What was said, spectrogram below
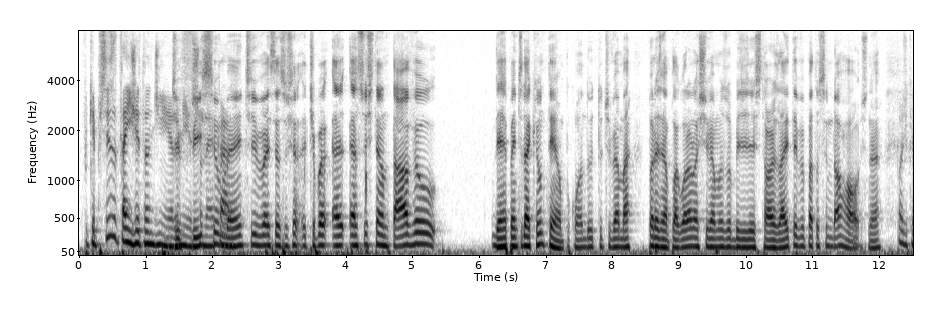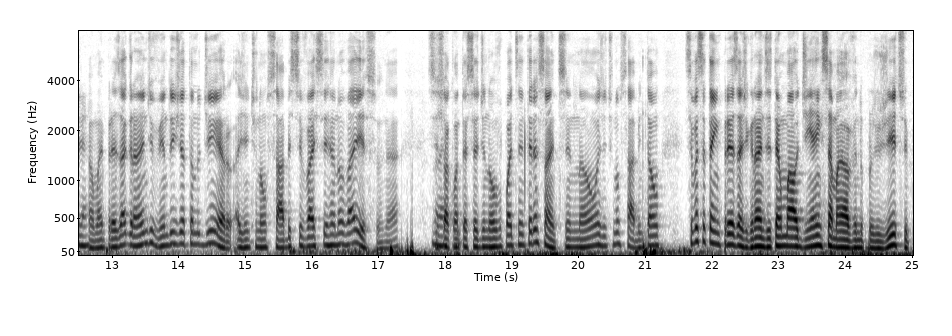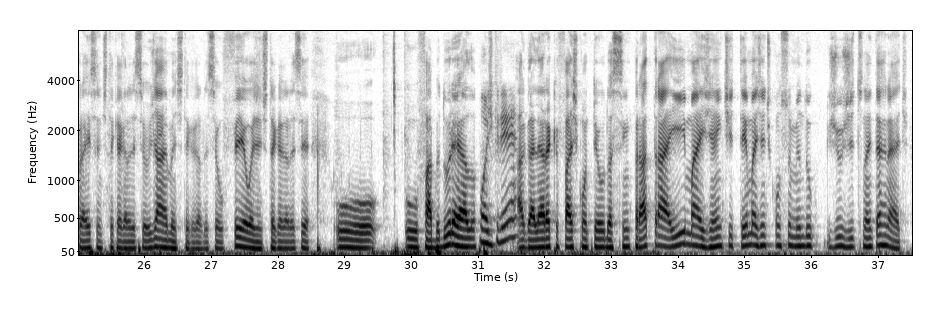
Porque precisa estar injetando dinheiro nisso, né? Dificilmente vai ser sustentável. Tipo, é, é sustentável de repente daqui a um tempo. Quando tu tiver mais. Por exemplo, agora nós tivemos o BJ Stars lá e teve o patrocínio da Halls, né? Pode crer. É uma empresa grande vindo injetando dinheiro. A gente não sabe se vai se renovar isso, né? Se isso É. acontecer de novo, pode ser interessante. Se não, a gente não sabe. Então, se você tem empresas grandes e tem uma audiência maior vindo pro jiu-jitsu, e para isso a gente tem que agradecer o Jaime, a gente tem que agradecer o Feu, a gente tem que agradecer o, o Fábio Durello. Pode crer. A galera que faz conteúdo assim pra atrair mais gente e ter mais gente consumindo jiu-jitsu na internet.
